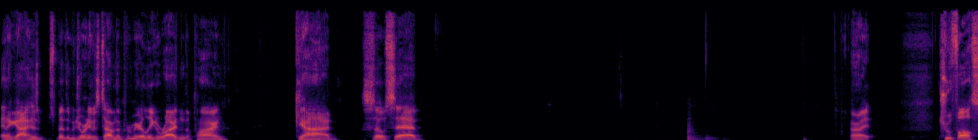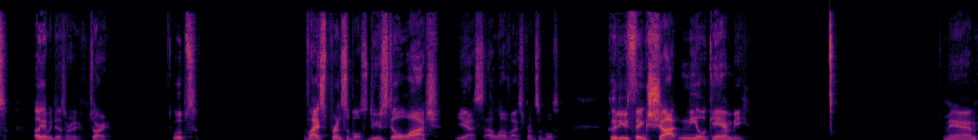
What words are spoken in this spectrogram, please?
and a guy who's spent the majority of his time in the Premier League riding the pine. God, so sad. All right. True, false. Oh, yeah, we did this already. Sorry. Whoops. Vice Principals. Do you still watch? Yes, I love Vice Principals. Who do you think shot Neal Gamby? Man,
